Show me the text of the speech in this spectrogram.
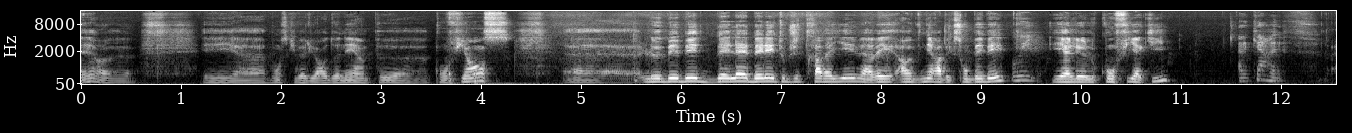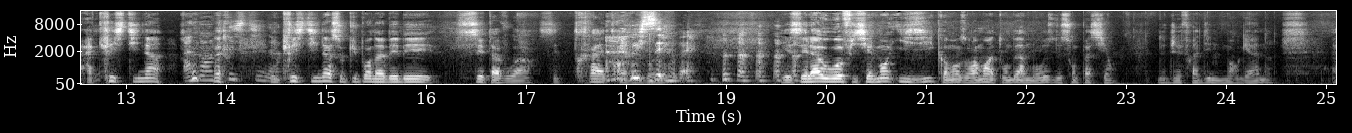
air. Et euh, bon, ce qui va lui redonner un peu euh, confiance. Euh, le bébé de Bellet, Bellet est obligé de travailler, mais avec, à venir avec son bébé. Oui, Et elle le confie à qui? À Caref. À Christina. Ah non, Christine. Et Christina s'occupant d'un bébé, c'est à voir. C'est très très Ah oui, c'est vrai. Et c'est là où officiellement Izzy commence vraiment à tomber amoureuse de son patient, de Jeffrey Dean Morgan, euh,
